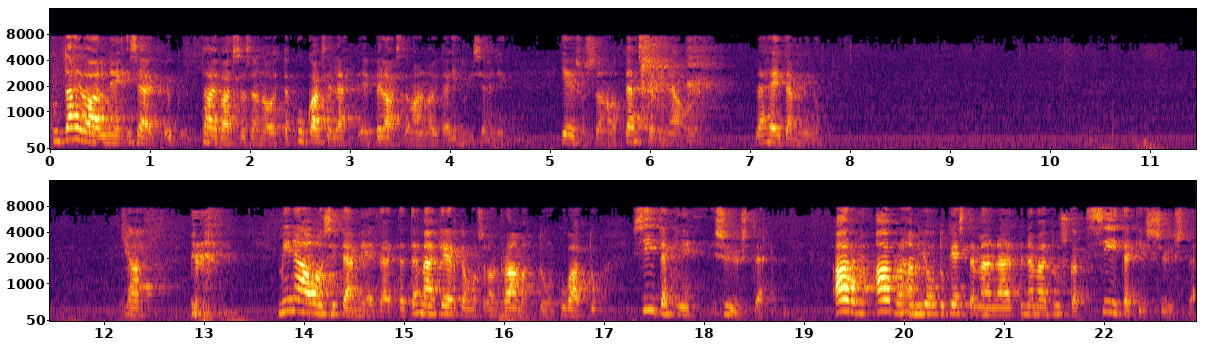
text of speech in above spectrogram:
Kun taivaallinen isä taivaassa sanoo, että kuka se lähtee pelastamaan noita ihmisiä, niin Jeesus sanoo, tässä minä olen. Lähetä minut. Ja minä olen sitä mieltä, että tämä kertomus on raamattuun kuvattu siitäkin syystä. Abraham joutui kestämään nämä tuskat siitäkin syystä,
